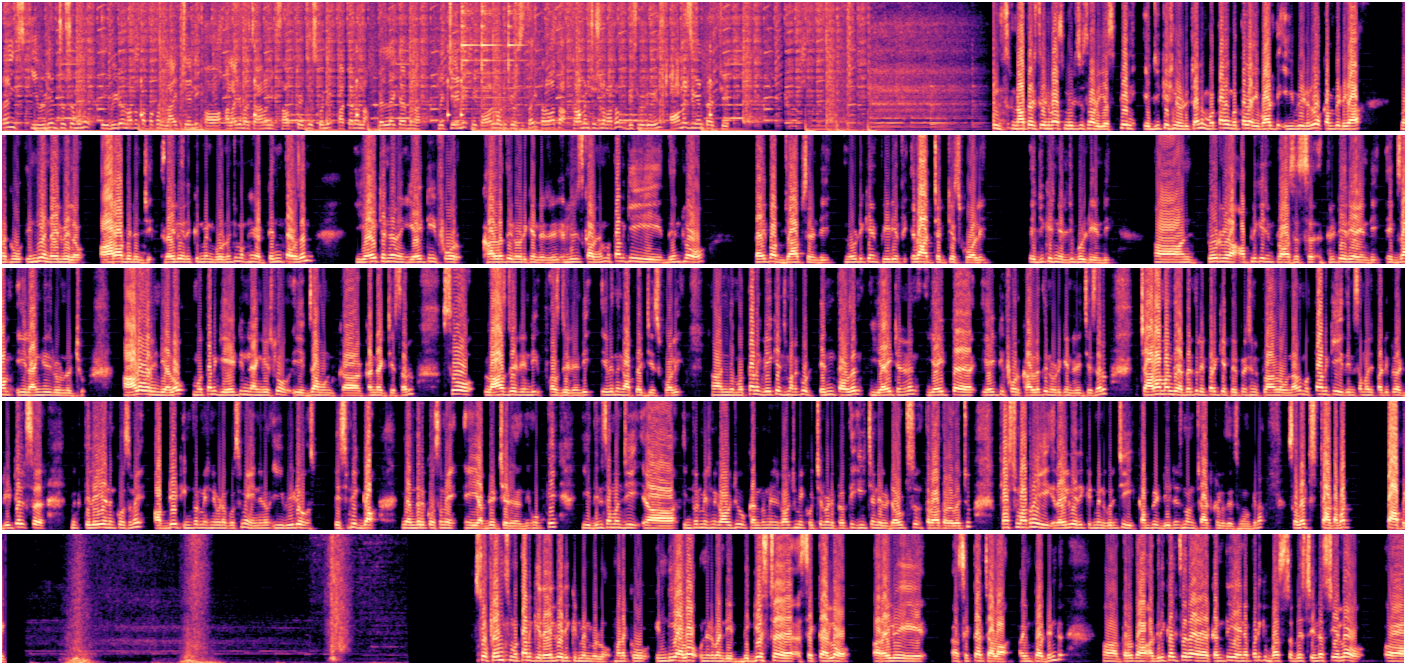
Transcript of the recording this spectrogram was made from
Friends ఈ వీడియోని చూసే ముందు ఈ వీడియో మాత్రం తప్పకుండా లైక్ చేయండి. అలాగే మన ఛానల్ని సబ్స్క్రైబ్ చేసుకోండి. పక్కన ఉన్న బెల్ ఐకాన్ మీద క్లిక్ చేయండి. మీకు ఆల్ నోటిఫికేషన్ వస్తాయి. తర్వాత కామెంట్ చూసిన మాత్రం దిస్ వీడియో ఈజ్ అమేజింగ్ అని టైప్ చేయండి. నా పేరు శ్రీనివాస్. మీరు చూస్తున్నారు ఎస్పీఎన్ ఎడ్యుకేషన్ యూట్యూబ్ ఛానల్ మొత్తానికి మొత్తంలో ఇవాళ ఈ వీడియోలో కంప్లీట్గా మనకు ఇండియన్ రైల్వేలో ఆర్ఆర్బి నుంచి రైల్వే రిక్రూట్మెంట్ బోర్డు నుంచి ముఖ్యంగా ten thousand eight hundred eighty four కాళ్ళతో నోటిఫికేషన్ రిలీజ్ కావాలి మొత్తానికి దీంట్లో టైప్ ఆఫ్ జాబ్స్ ఏంటి నోటిఫికేషన్ పీడిఎఫ్ ఎలా చెక్ చేసుకోవాలి ఎడ్యుకేషన్ ఎలిజిబిలిటీ ఏంటి టోటల్ అప్లికేషన్ ప్రాసెస్ క్రిటేరియా ఏంటి ఎగ్జామ్ ఈ లాంగ్వేజ్లో ఉండొచ్చు. ఆల్ ఓవర్ ఇండియాలో మొత్తానికి ఎయిటీన్ లాంగ్వేజ్లో ఈ ఎగ్జామ్ కండక్ట్ చేస్తారు. సో లాస్ట్ డేట్ ఏంటి ఫస్ట్ డేట్ ఏంటి ఏ విధంగా అప్లై చేసుకోవాలి అండ్ మొత్తానికి వేకెన్సీ మనకు ten thousand eight hundred eight eighty four కాళ్ళతో నోటిఫికేషన్ రిలీజ్ చేశారు. చాలా మంది అభ్యర్థులు ఇప్పటికే ప్రిపరేషన్ ప్లాన్లో ఉన్నారు. మొత్తానికి దీనికి సంబంధించి పర్టికులర్ డీటెయిల్స్ మీకు తెలియజేయడం కోసమే అప్డేట్ ఇన్ఫర్మేషన్ ఇవ్వడం కోసమే నేను ఈ వీడియో స్పెసిఫిక్గా మీ అందరి కోసమే ఈ అప్డేట్ చేయడం జరిగింది. ఓకే ఈ దీనికి సంబంధించి ఇన్ఫర్మేషన్ కావచ్చు కన్ఫర్మేషన్ కావచ్చు మీకు వచ్చేటువంటి ప్రతి ఈచ్ అండ్ ఎవరి డౌట్స్ తర్వాత అడగచ్చు. ఫస్ట్ మాత్రం ఈ రైల్వే రిక్రూట్మెంట్ గురించి కంప్లీట్ డీటెయిల్స్ మనం షార్ట్ కట్ తెలుసుకున్నాం ఓకేనా? So let start our topic so friends మొత్తానికి రైల్వే రిక్రూట్మెంట్లో మనకు ఇండియాలో ఉన్నటువంటి బిగ్గెస్ట్ సెక్టార్లో uh, రైల్వే సెక్టార్ చాలా ఇంపార్టెంట్. తర్వాత అగ్రికల్చర్ కంట్రీ అయినప్పటికీ బస్ బెస్ట్ ఇండస్ట్రీలో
